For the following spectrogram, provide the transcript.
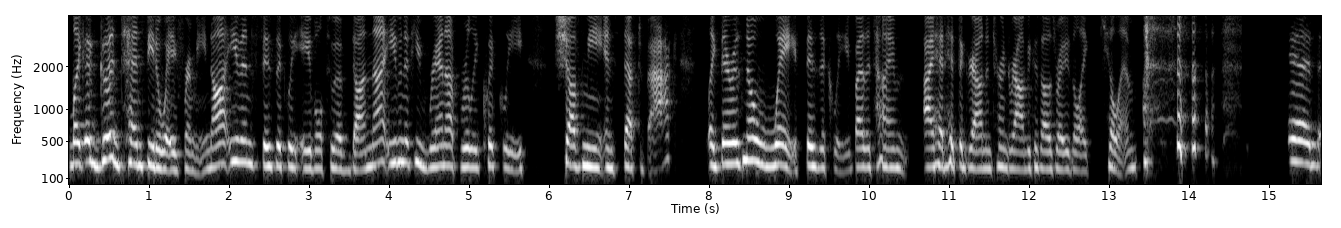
like a good 10 feet away from me, not even physically able to have done that. Even if he ran up really quickly, shoved me, and stepped back, like there was no way physically by the time I had hit the ground and turned around because I was ready to like kill him. and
